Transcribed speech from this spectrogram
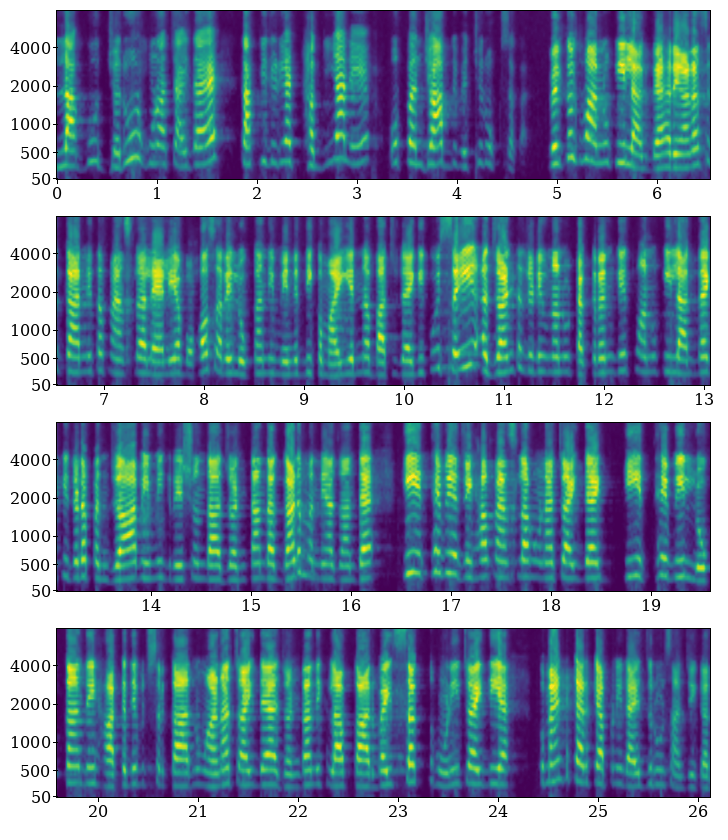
ਲਾਗੂ ਜ਼ਰੂਰ ਹੋਣਾ ਚਾਹੀਦਾ ਹੈ ਤਾਂ ਕਿ ਜਿਹੜੀਆਂ ਠੱਗੀਆਂ ਨੇ ਉਹ ਪੰਜਾਬ ਦੇ ਵਿੱਚ ਰੁਕ ਸਕਣ ਬਿਲਕੁਲ ਤੁਹਾਨੂੰ ਕੀ ਲੱਗਦਾ ਹੈ ਹਰਿਆਣਾ ਸਰਕਾਰ ਨੇ ਤਾਂ ਫੈਸਲਾ ਲੈ ਲਿਆ ਬਹੁਤ ਸਾਰੇ ਲੋਕਾਂ ਦੀ ਮਿਹਨਤ ਦੀ ਕਮਾਈ ਇਹਨਾਂ ਬਚ ਜਾਏਗੀ ਕੋਈ ਸਹੀ ਏਜੰਟ ਜਿਹੜੇ ਉਹਨਾਂ ਨੂੰ ਟੱਕਰਨਗੇ ਤੁਹਾਨੂੰ ਕੀ ਲੱਗਦਾ ਹੈ ਕਿ ਜਿਹੜਾ ਪੰਜਾਬ ਇਮੀਗ੍ਰੇਸ਼ਨ ਦਾ ਏਜੰਟਾਂ ਦਾ ਗੜ ਮੰਨਿਆ ਜਾਂਦਾ ਹੈ ਕਿ ਇੱਥੇ ਵੀ ਅਜਿਹਾ ਫੈਸਲਾ ਹੋਣਾ ਚਾਹੀਦਾ ਹੈ ਕਿ ਇੱਥੇ ਵੀ ਲੋਕਾਂ ਦੇ ਹੱਕ ਦੇ ਵਿੱਚ ਸਰਕਾਰ ਨੂੰ ਆਉਣਾ ਚਾਹੀਦਾ ਹੈ ਏਜੰਟਾਂ ਦੇ ਖਿਲਾਫ ਕਾਰਵਾਈ ਸਖਤ ਹੋਣੀ ਚਾਹੀਦੀ ਹੈ ਕਮੈਂਟ ਕਰਕੇ ਆਪਣੀ رائے ਜ਼ਰੂਰ ਸਾਂਝੀ ਕਰਨਾ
